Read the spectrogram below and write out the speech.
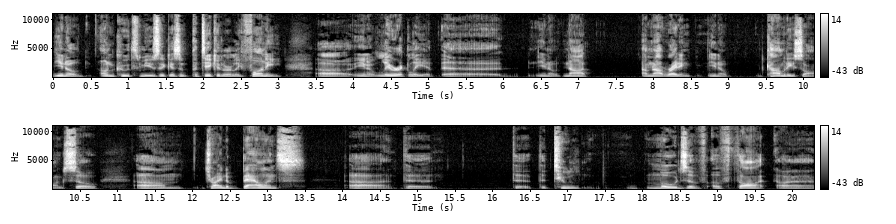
you know uncouth's music isn't particularly funny uh, you know lyrically uh, you know not i'm not writing you know comedy songs. So um, trying to balance uh, the the the two modes of of thought uh,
